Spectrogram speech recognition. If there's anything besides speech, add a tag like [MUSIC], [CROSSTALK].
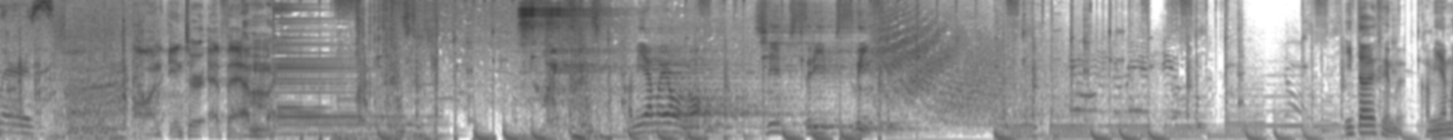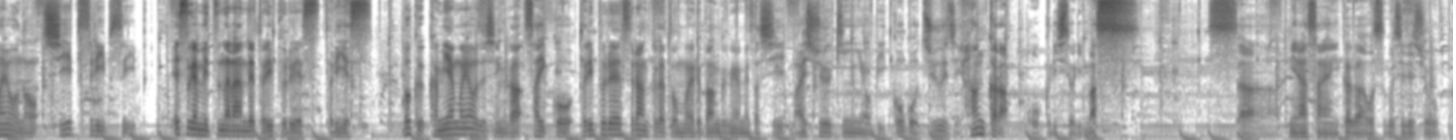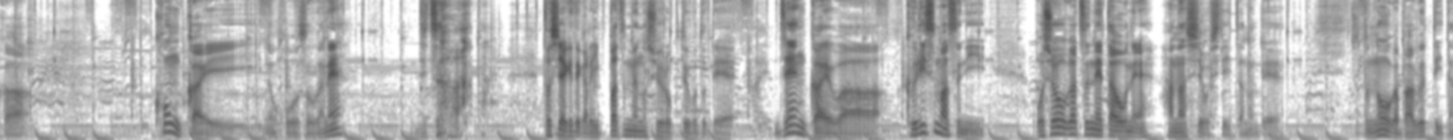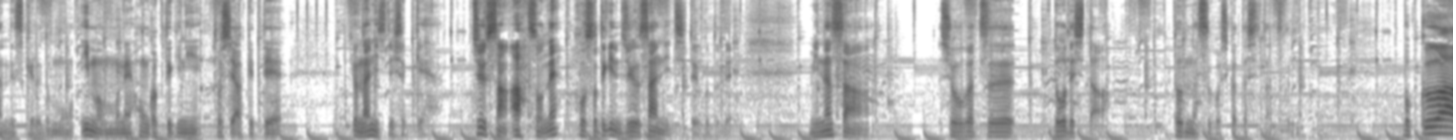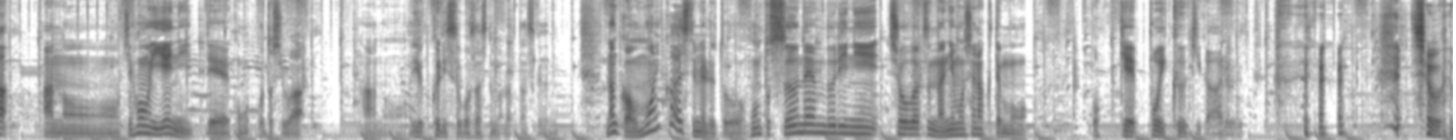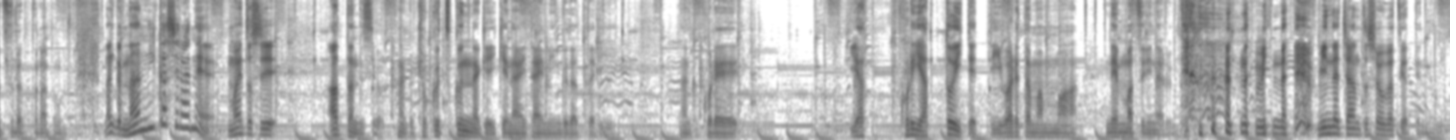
Killers. on Inter FM. 神山用のシープスリープスイープインター FM 神山用のシープスリープスイープ。S が3つ並んでトリプル S トリ S 僕神山陽自身が最高トリプル S ランクだと思える番組を目指し毎週金曜日午後10時半からお送りしております。さあ皆さんいかがお過ごしでしょうか？今回の放送がね実は [LAUGHS] 年明けてから一発目の収録ということで前回はクリスマスにお正月ネタをね話をしていたのでちょっと脳がバグっていたんですけれども今もね本格的に年明けて今日何日でしたっけ？13あそうね。放送的に13日ということで。皆さん正月どうでした？どんな過ごし方してたんですかね？僕はあのー基本家に行って今年はあのゆっくり過ごさせてもらったんですけどなんか思い返してみるとほんと数年ぶりに正月何もしなくても OK っぽい空気がある [LAUGHS] 正月だったなと思って。なんか何かしらね毎年あったんですよ。なんか曲作んなきゃいけないタイミングだったりなんかこれやこれやっといてって言われたまんま年末になるみたいな。[LAUGHS] みんなみんなちゃんと正月やってんのに。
